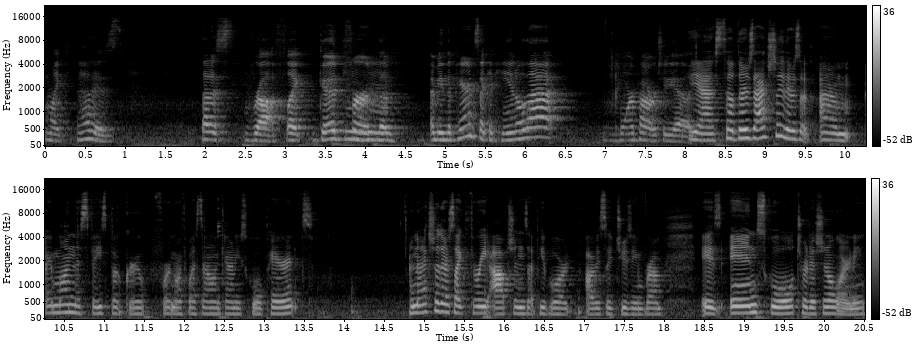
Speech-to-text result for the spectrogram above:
I'm like, that is that is rough. Like good for the I mean the parents that can handle that, more power to you. Like, yeah. So there's actually there's a um, I'm on this Facebook group for Northwest Allen County school parents. And actually, there's like three options that people are obviously choosing from is in school traditional learning.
